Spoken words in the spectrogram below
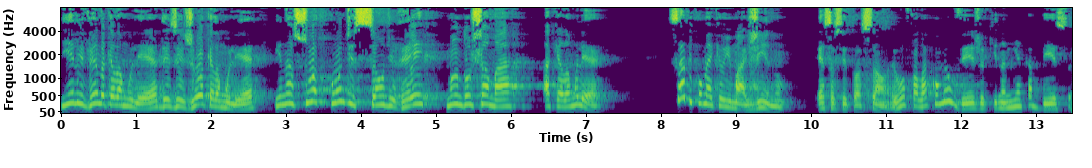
E ele vendo aquela mulher, desejou aquela mulher, e na sua condição de rei, mandou chamar aquela mulher. Sabe como é que eu imagino essa situação? Eu vou falar como eu vejo aqui na minha cabeça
